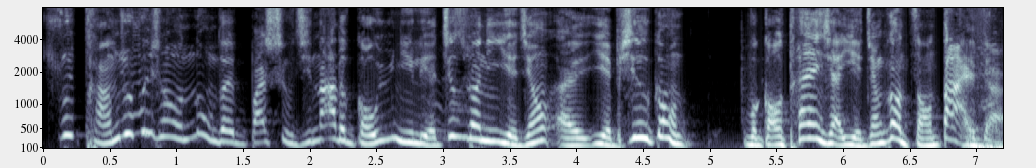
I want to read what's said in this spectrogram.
所以他们就为啥要弄的把手机拿的高于你脸，就是让你眼睛哎眼皮子更我高探一下，眼睛更睁大一点。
